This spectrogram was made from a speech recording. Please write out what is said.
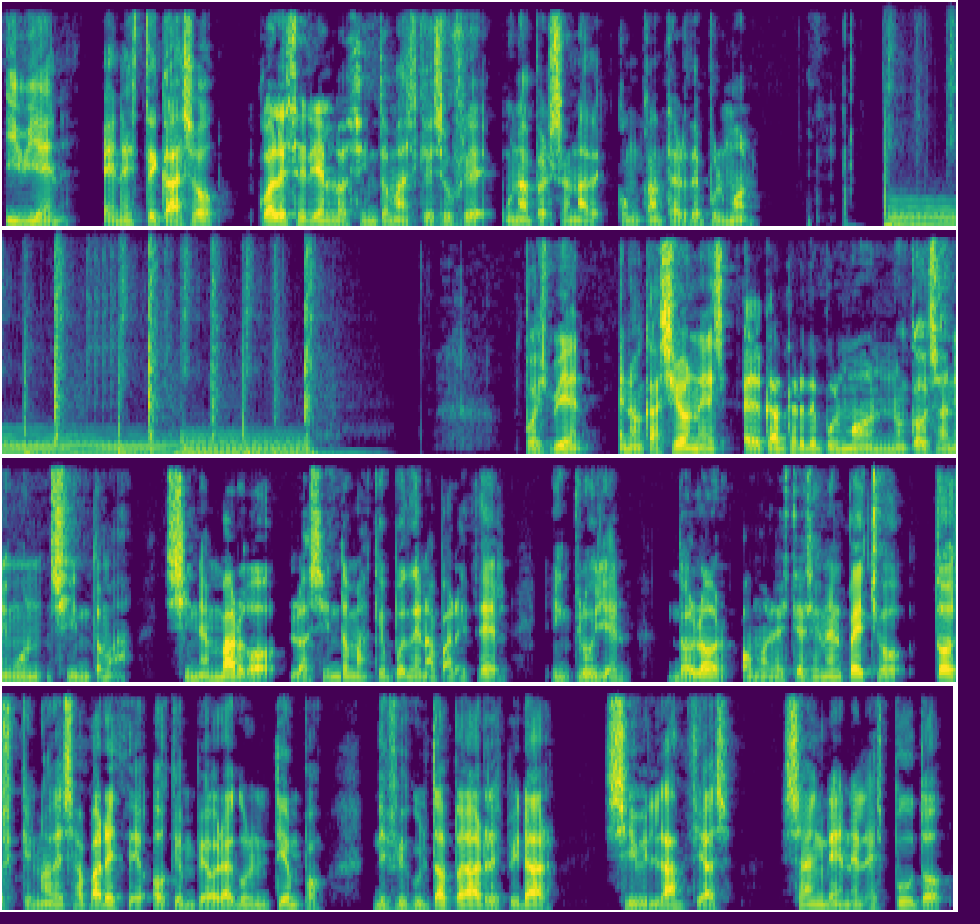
Y bien, en este caso, ¿cuáles serían los síntomas que sufre una persona con cáncer de pulmón? Pues bien, en ocasiones el cáncer de pulmón no causa ningún síntoma. Sin embargo, los síntomas que pueden aparecer incluyen dolor o molestias en el pecho, tos que no desaparece o que empeora con el tiempo, dificultad para respirar, sibilancias, sangre en el esputo,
